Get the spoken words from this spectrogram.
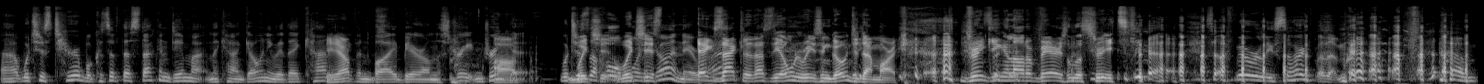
Uh, which is terrible because if they're stuck in Denmark and they can't go anywhere, they can't Yep. even buy beer on the street and drink Uh, it. Which, is the whole which point is of going there, right? exactly that's the only reason going to Denmark, drinking a lot of beers on the streets. so I feel really sorry for them. um,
